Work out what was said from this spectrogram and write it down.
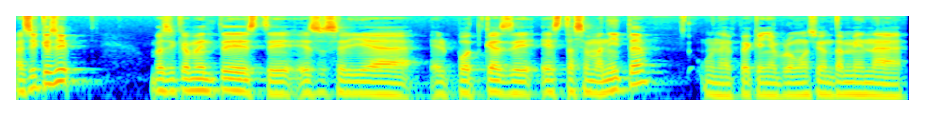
Así que sí, básicamente, este, eso sería el podcast de esta semanita. Una pequeña promoción también al,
